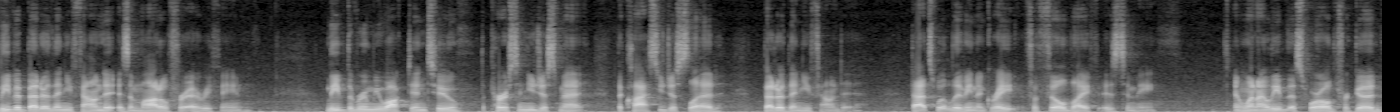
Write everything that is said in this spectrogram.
Leave it better than you found it is a motto for everything. Leave the room you walked into, the person you just met, the class you just led, better than you found it. That's what living a great, fulfilled life is to me. And when I leave this world for good,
